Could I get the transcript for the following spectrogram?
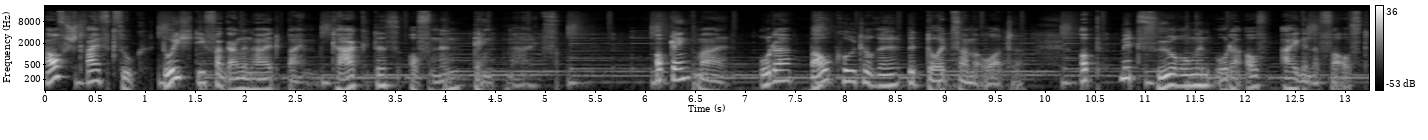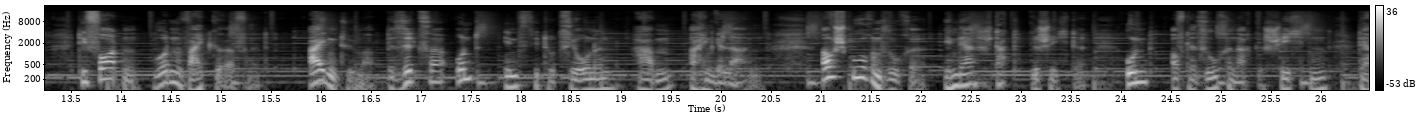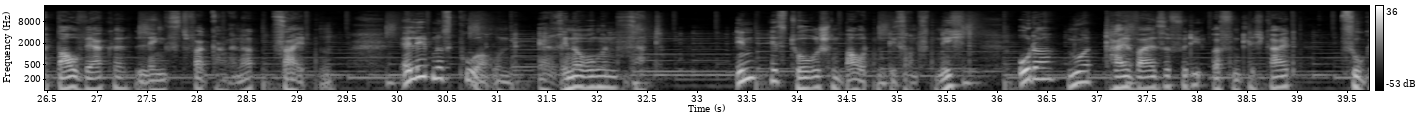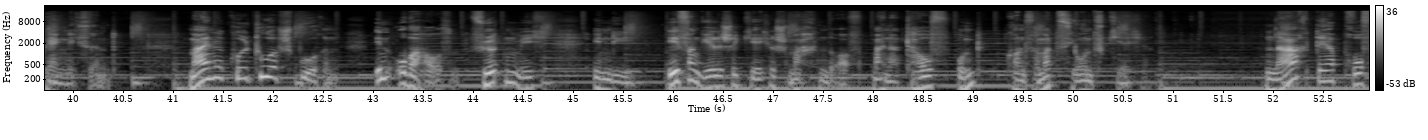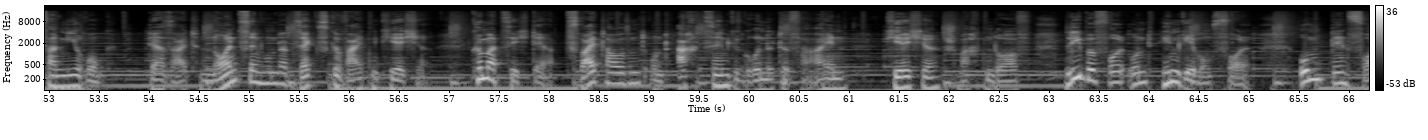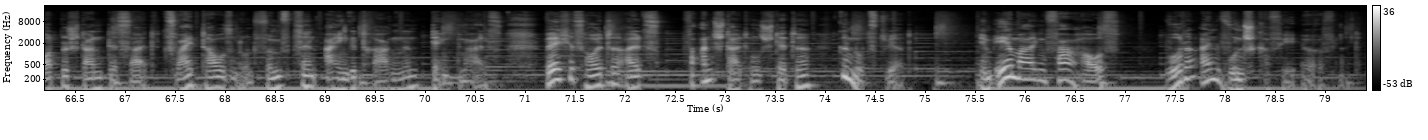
Auf Streifzug durch die Vergangenheit beim Tag des offenen Denkmals. Ob Denkmal oder baukulturell bedeutsame Orte, ob mit Führungen oder auf eigene Faust, die Pforten wurden weit geöffnet. Eigentümer, Besitzer und Institutionen haben eingeladen. Auf Spurensuche in der Stadtgeschichte und auf der Suche nach Geschichten der Bauwerke längst vergangener Zeiten. Erlebnis pur und Erinnerungen satt. In historischen Bauten, die sonst nicht oder nur teilweise für die Öffentlichkeit zugänglich sind. Meine Kulturspuren in Oberhausen führten mich in die evangelische Kirche Schmachtendorf, meiner Tauf- und Konfirmationskirche. Nach der Profanierung der seit 1906 geweihten Kirche kümmert sich der 2018 gegründete Verein Kirche Schmachtendorf liebevoll und hingebungsvoll um den Fortbestand des seit 2015 eingetragenen Denkmals, welches heute als Veranstaltungsstätte genutzt wird. Im ehemaligen Pfarrhaus wurde ein Wunschcafé eröffnet.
